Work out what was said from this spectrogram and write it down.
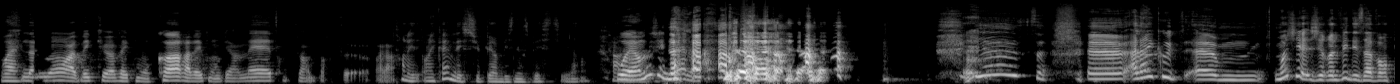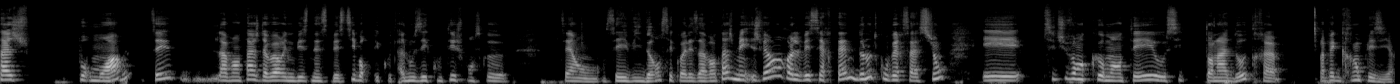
ouais. finalement avec euh, avec mon corps, avec mon bien-être, peu importe. Euh, voilà. On est, on est, quand même des super business besties. Hein, ouais, on est génial. yes. Euh, alors écoute, euh, moi j'ai relevé des avantages pour moi. Mm-hmm. Tu sais, l'avantage d'avoir une business bestie. Bon, écoute, à nous écouter, je pense que c'est évident, c'est quoi les avantages, mais je vais en relever certaines de notre conversation. Et si tu veux en commenter ou si tu en as d'autres, avec grand plaisir.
